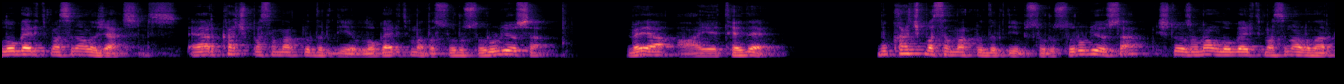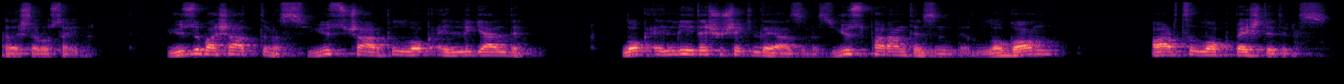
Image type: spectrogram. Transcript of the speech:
logaritmasını alacaksınız. Eğer kaç basamaklıdır diye logaritmada soru soruluyorsa veya AYT'de bu kaç basamaklıdır diye bir soru soruluyorsa işte o zaman logaritmasını alın arkadaşlar o sayının. 100'ü başa attınız. 100 çarpı log 50 geldi. Log 50'yi de şu şekilde yazdınız. 100 parantezinde log 10 artı log 5 dediniz.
